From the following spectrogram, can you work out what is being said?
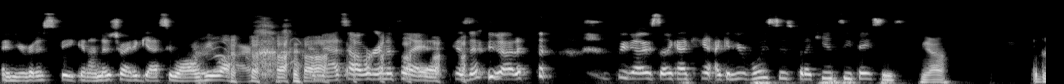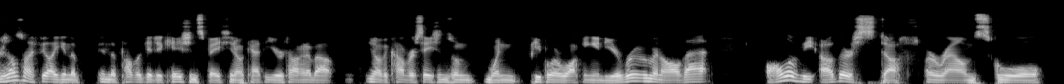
and you're going to speak, and I'm going to try to guess who all of you are, and that's how we're going to play it. Because we got to, we got to like I can't, I can hear voices, but I can't see faces. Yeah. But there's also I feel like in the in the public education space, you know, Kathy, you were talking about, you know, the conversations when when people are walking into your room and all that. All of the other stuff around school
